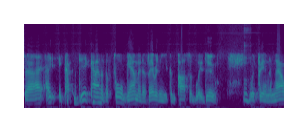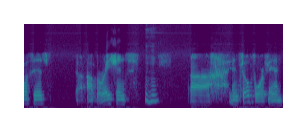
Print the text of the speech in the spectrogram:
uh, I, I did kind of the full gamut of everything you can possibly do mm-hmm. within analysis, uh, operations, mm-hmm. Uh, and so forth. And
